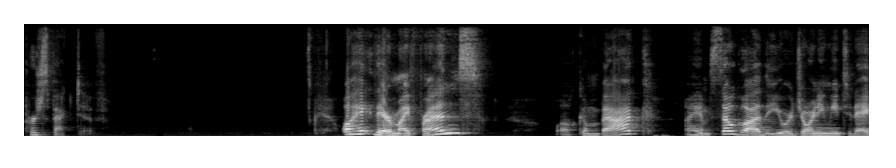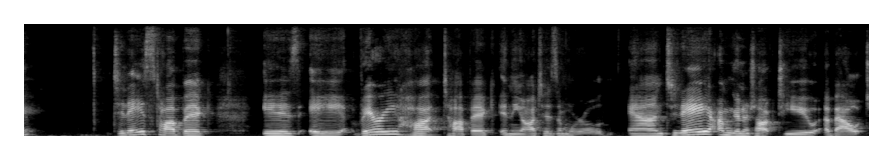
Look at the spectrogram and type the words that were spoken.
perspective. Well, hey there, my friends. Welcome back. I am so glad that you are joining me today. Today's topic is a very hot topic in the autism world. And today I'm going to talk to you about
